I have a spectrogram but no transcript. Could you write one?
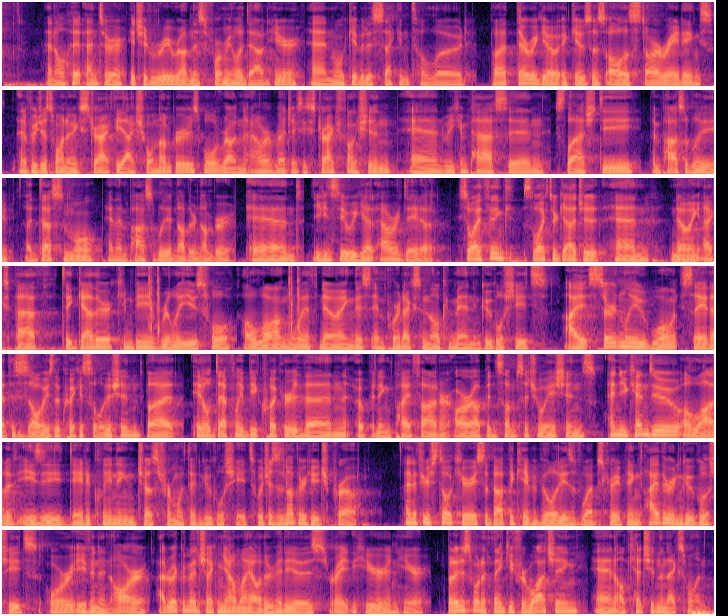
and I'll hit enter. It should rerun this formula down here and we'll give it a second to load. But there we go, it gives us all the star ratings. And if we just want to extract the actual numbers, we'll run our regex extract function and we can pass in slash d, then possibly a decimal, and then possibly another number. And you can see we get our data. So I think Selector Gadget and knowing XPath together can be really useful along with knowing this import XML command in Google Sheets. I certainly won't say that this is always the quickest solution, but it'll definitely be quicker than opening Python or R up in some situations. And you can do a lot of easy data cleaning just from within Google Sheets, which is another huge pro. And if you're still curious about the capabilities of web scraping, either in Google Sheets or even in R, I'd recommend checking out my other videos right here and here. But I just want to thank you for watching, and I'll catch you in the next one.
